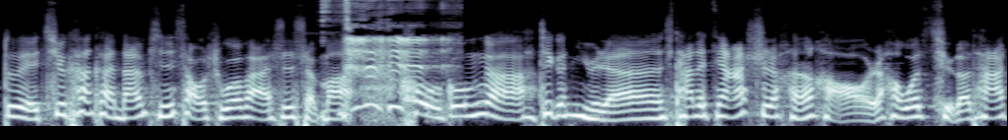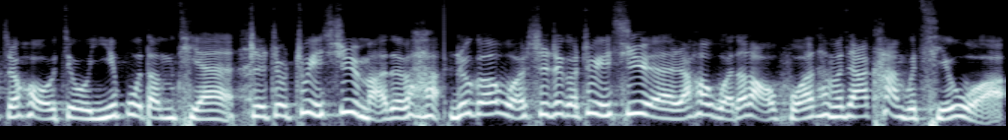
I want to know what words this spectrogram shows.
对，去看看男频小说吧，是什么 后宫啊？这个女人她的家世很好，然后我娶了她之后就一步登天，这就赘婿嘛，对吧？如果我是这个赘婿，然后我的老婆他们家看不起我，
